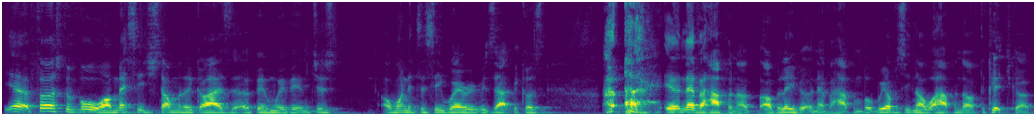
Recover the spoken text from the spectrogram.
Yeah, first of all, I messaged some of the guys that have been with him. Just I wanted to see where he was at because it'll never happen. I, I believe it'll never happen. But we obviously know what happened after Klitschko.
